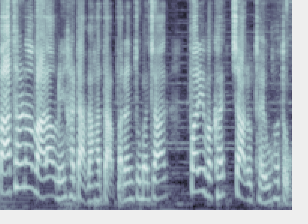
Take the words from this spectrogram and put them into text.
પાથરણા વાળાઓને હટાવ્યા હતા, પરંતુ બજાર ફરી વખત ચાલુ થયું હતું.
